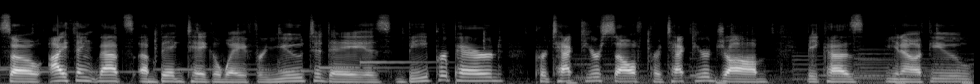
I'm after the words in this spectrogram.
So I think that's a big takeaway for you today is be prepared, protect yourself, protect your job, because, you know, if you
